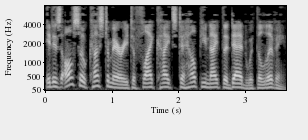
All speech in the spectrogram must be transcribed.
It is also customary to fly kites to help unite the dead with the living.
